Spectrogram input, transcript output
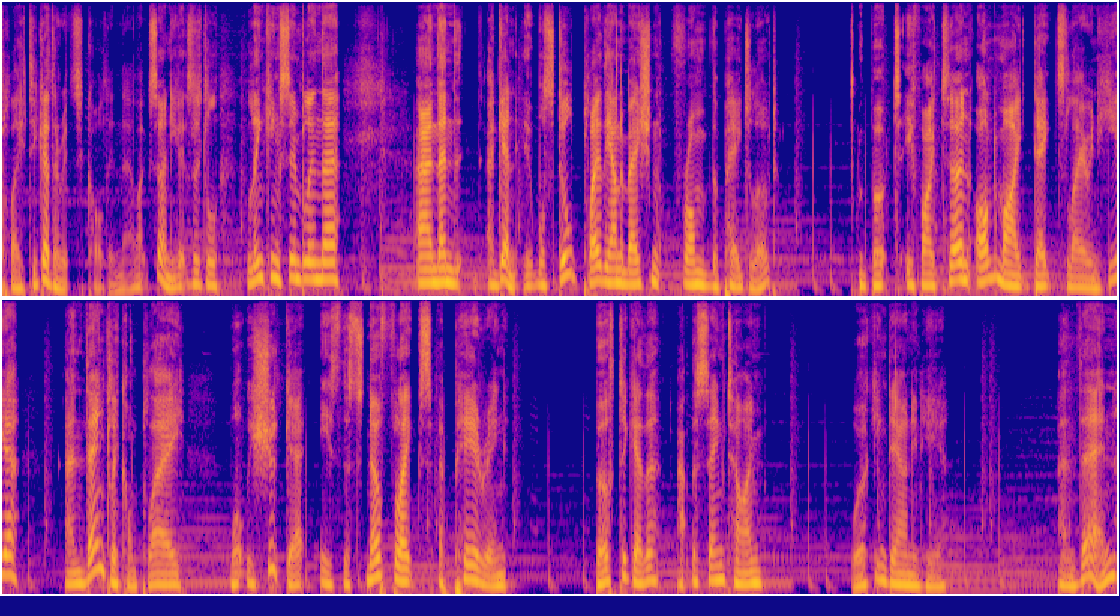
play together it's called in there. Like so and you get this little linking symbol in there. And then again it will still play the animation from the page load. But if I turn on my dates layer in here and then click on play what we should get is the snowflakes appearing both together at the same time working down in here and then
